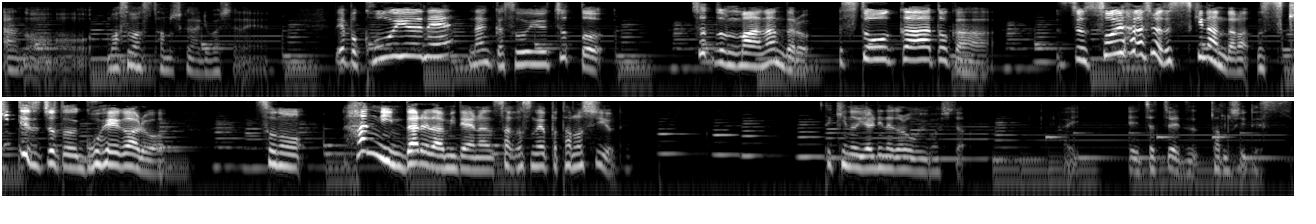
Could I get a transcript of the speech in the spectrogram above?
あのますます楽しくなりましたね。やっぱこういうねなんかそういうちょっとちょっとまあなんだろうストーカーとかちょそういう話私好きなんだな。好きって言うとちょっと語弊があるわ。その犯人誰だみたいな探すのやっぱ楽しいよね。って昨日やりながら思いました。はい。えジャッジアイズ楽しいです。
